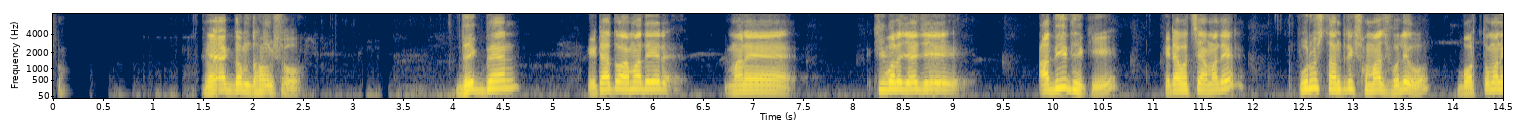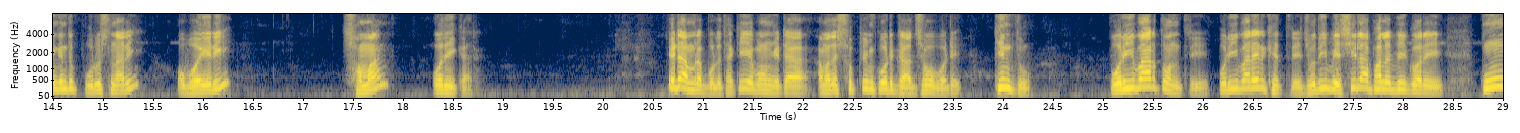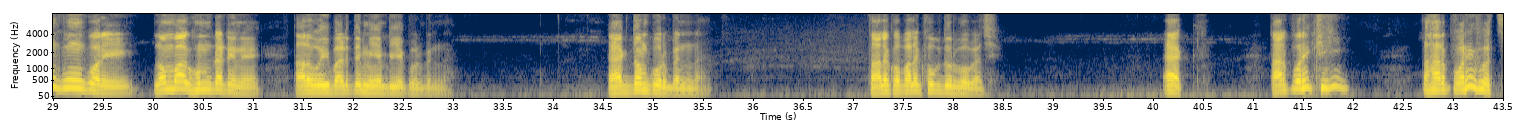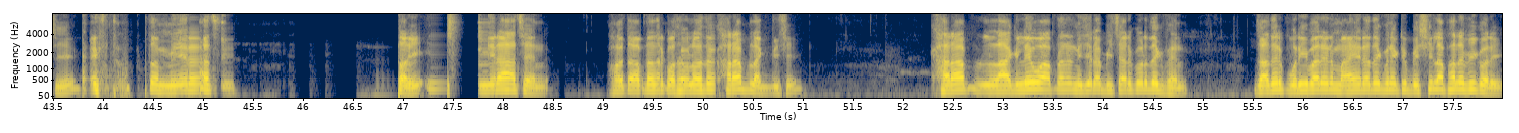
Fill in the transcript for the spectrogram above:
একদম ধ্বংস। দেখবেন, এটা তো আমাদের মানে কি বলা যায় যে, আদি থেকে এটা হচ্ছে আমাদের পুরুষতান্ত্রিক সমাজ হলেও বর্তমানে কিন্তু পুরুষ নারী উভয়েরই সমান অধিকার। এটা আমরা বলে থাকি এবং এটা আমাদের সুপ্রিম কোর্ট গ্রাহ্যও বটে কিন্তু পরিবারতন্ত্রে, পরিবারের ক্ষেত্রে যদি বেশি লাফালাফি করে, কুঁ কুঁ করে লম্বা ঘোমটা টেনে, তাহলে ওই বাড়িতে মেয়ে বিয়ে করবেন না। একদম করবেন না। তাহলে কপালে খুব দুর্ভোগ আছে। এক, তারপরে কি? তারপরে হচ্ছে, তো মেয়েরা আছে। সরি মেয়েরা আছেন। হয়তো আপনাদের কথাগুলো হয়তো খারাপ লাগতেছে। খারাপ লাগলেও আপনারা নিজেরা বিচার করে দেখবেন। যাদের পরিবারের মায়েরা দেখবেন একটু বেশি লাফালাফি করে,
